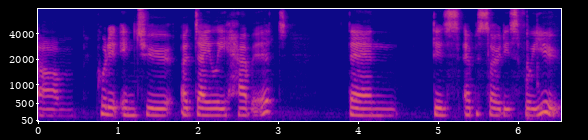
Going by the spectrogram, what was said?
um, put it into a daily habit, then this episode is for you.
